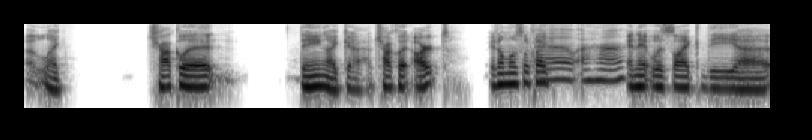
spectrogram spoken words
uh, like chocolate thing, like uh, chocolate art. It almost looked like. oh, uh huh. and it was like the uh,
